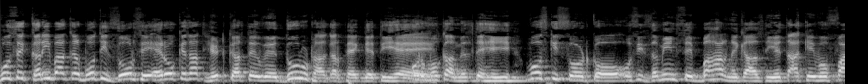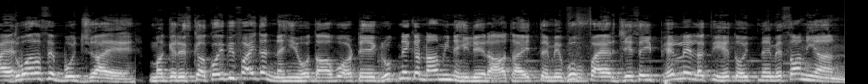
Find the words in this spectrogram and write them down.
वो उसे करीब आकर बहुत ही ज़ोर से एरो के साथ हिट करते हुए दूर उठाकर फेंक देती है। और मौका मिलते ही वो उसकी सोट को उसी ज़मीन से बाहर निकालती है ताकि वो फायर दोबारा से बुझ जाए। मगर इसका कोई भी फ़ायदा नहीं होता, वो अटैक रुकने का नाम ही नहीं ले रहा था। इतने में वो फायर जैसे ही फैलने लगती है तो इतने में सानियान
